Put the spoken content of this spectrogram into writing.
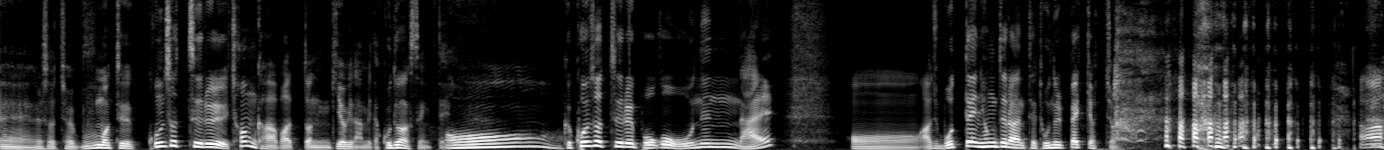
예. 그래서 저 무브먼트 콘서트를 처음 가봤던 기억이 납니다. 고등학생 때. 오. 그 콘서트를 보고 오는 날, 어 아주 못된 형들한테 돈을 뺏겼죠. 아,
